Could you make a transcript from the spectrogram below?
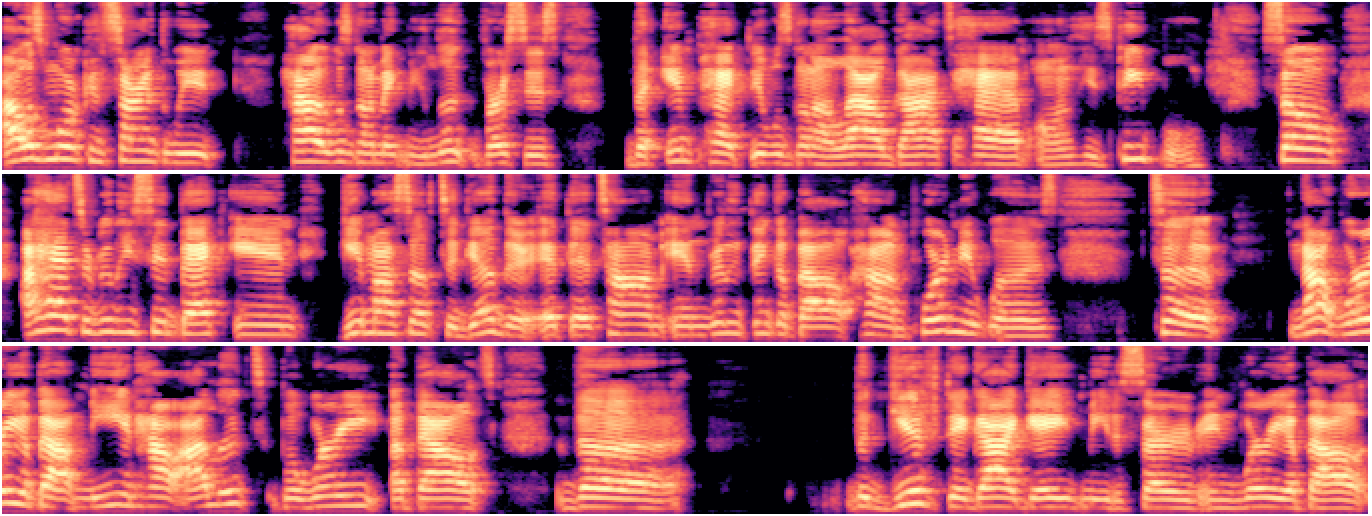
I was more concerned with how it was going to make me look versus the impact it was going to allow God to have on his people. So I had to really sit back and get myself together at that time and really think about how important it was to not worry about me and how I looked, but worry about the the gift that God gave me to serve and worry about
